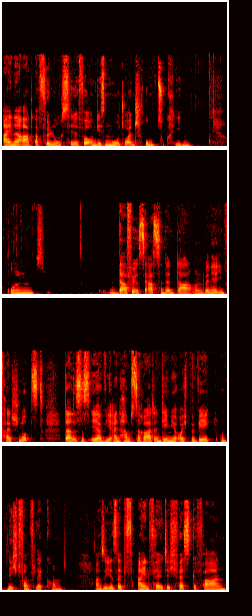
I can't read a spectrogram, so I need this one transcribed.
eine Art Erfüllungshilfe, um diesen Motor in Schwung zu kriegen. Und dafür ist der Aszendent da. Und wenn ihr ihn falsch nutzt, dann ist es eher wie ein Hamsterrad, in dem ihr euch bewegt und nicht vom Fleck kommt. Also ihr seid einfältig festgefahren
